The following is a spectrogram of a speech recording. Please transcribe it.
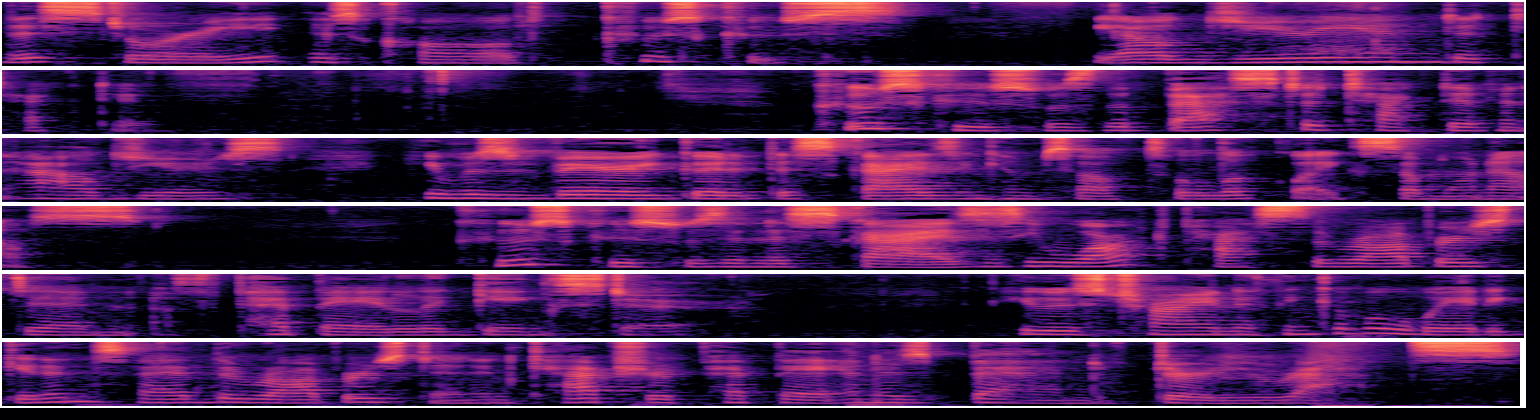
This story is called Couscous, the Algerian detective. Couscous was the best detective in Algiers. He was very good at disguising himself to look like someone else. Couscous was in disguise as he walked past the robber's den of Pepe le Gangster. He was trying to think of a way to get inside the robber's den and capture Pepe and his band of dirty rats.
